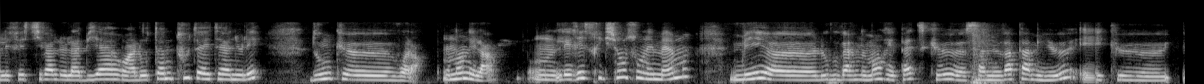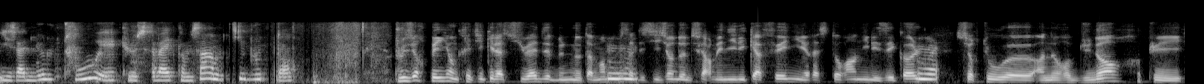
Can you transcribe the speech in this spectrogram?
les festivals de la bière à l'automne, tout a été annulé. Donc voilà, on en est là. Les restrictions sont les mêmes, mais le gouvernement répète que ça ne va pas mieux et qu'ils annulent tout et que ça va être comme ça un petit bout de temps. Plusieurs pays ont critiqué la Suède, notamment pour Mhm. sa décision de ne fermer ni les cafés, ni les restaurants, ni les écoles, surtout euh, en Europe du Nord. Puis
